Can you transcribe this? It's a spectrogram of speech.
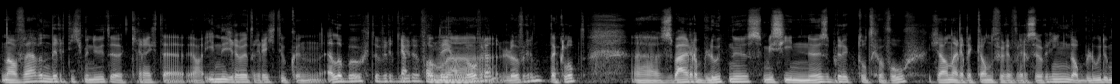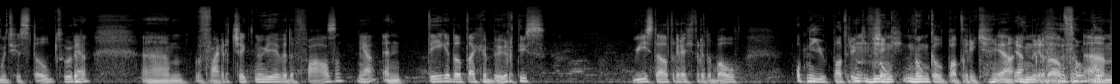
Na 35 minuten krijgt hij ja, in die grote rechthoek een elleboog te verduren Ja, van Dejan eh, Lovren. Lovren. Dat klopt. Eh, zware bloedneus, misschien neusbreuk tot gevolg. Ga naar de kant voor verzorging, dat bloeden moet gestelpt worden. Ehm VAR checkt nog even de fase. Ja. En tegen dat dat gebeurd is, wie staat er achter de bal? Opnieuw, Patrick. Non-. Nonkel Patrick, ja, Ja, inderdaad. Ehm,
